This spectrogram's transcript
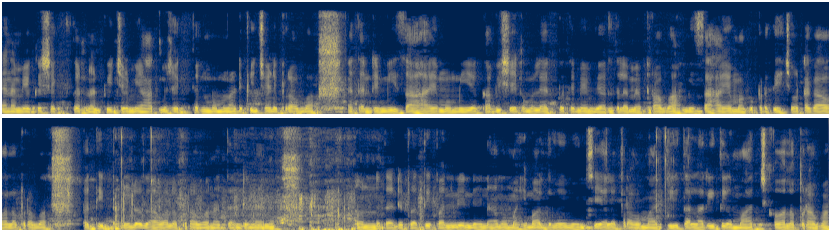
ఆయన మీ యొక్క శక్తితో నడిపించడం మీ ఆత్మశక్తిని మమ్మల్ని నడిపించండి ప్రభావ తండ్రి మీ సహాయము మీ యొక్క అభిషేకం లేకపోతే మేము వ్యర్థలమే ప్రభా మీ సహాయం మాకు ప్రతి చోట కావాలా ప్రభా ప్రతి పనిలో కావాలా ప్రభా నా తండ్రి నేను ఉన్న తండ్రి ప్రతి పనిని నేను నామ మహిమార్థమే మేము చేయాలా ప్రభా? మా జీవితాల రీతిగా మార్చుకోవాలా ప్రభా?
